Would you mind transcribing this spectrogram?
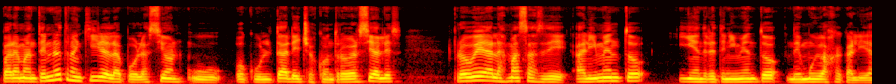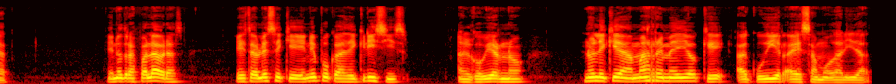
para mantener tranquila a la población u ocultar hechos controversiales, provee a las masas de alimento y entretenimiento de muy baja calidad. En otras palabras, establece que en épocas de crisis al gobierno no le queda más remedio que acudir a esa modalidad.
